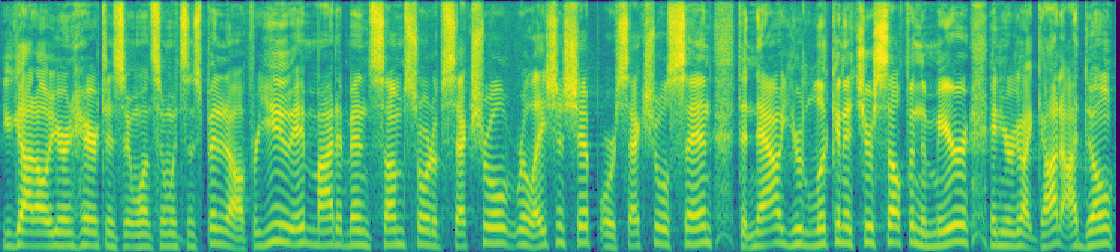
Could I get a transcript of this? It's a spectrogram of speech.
you got all your inheritance at once and went and spent it all. For you, it might have been some sort of sexual relationship or sexual sin that now you're looking at yourself in the mirror and you're like, God, I don't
